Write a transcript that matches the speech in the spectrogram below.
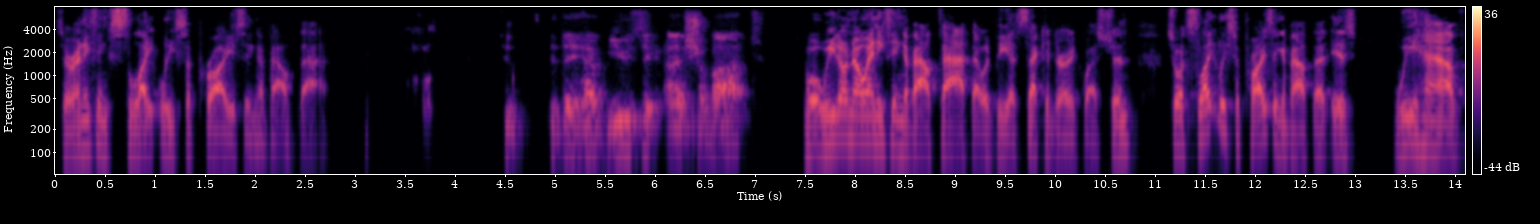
Is there anything slightly surprising about that? Did, did they have music on Shabbat? Well, we don't know anything about that. That would be a secondary question. So what's slightly surprising about that is we have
